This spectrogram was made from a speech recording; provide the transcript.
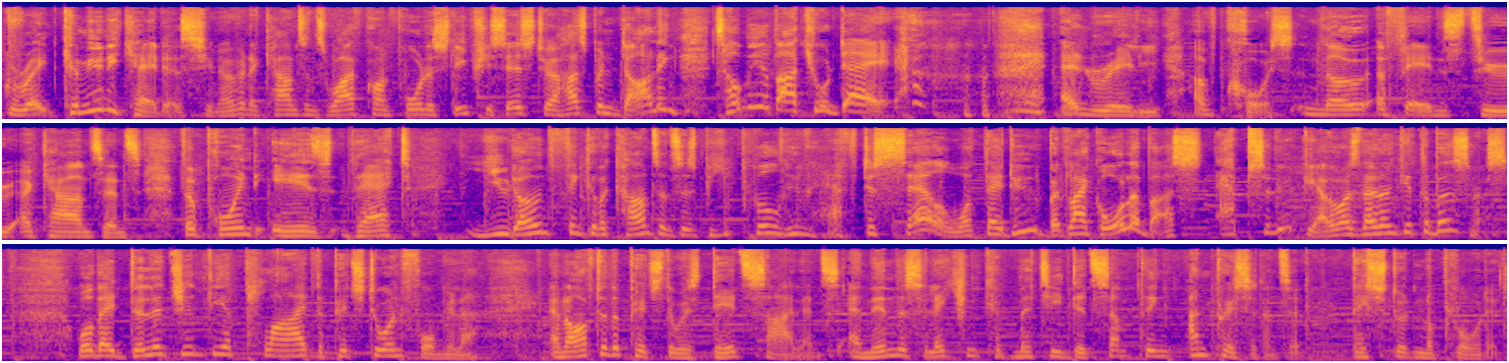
great communicators. You know, if an accountant's wife can't fall asleep, she says to her husband, Darling, tell me about your day. and really, of course, no offense to accountants. The point is that you don't think of accountants as people who have to sell what they do, but like all of us, absolutely. Otherwise, they don't get the business. Well, they diligently applied the pitch to win formula, and after the pitch, there was dead silence. And then the selection committee did something unprecedented. They stood and applauded.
